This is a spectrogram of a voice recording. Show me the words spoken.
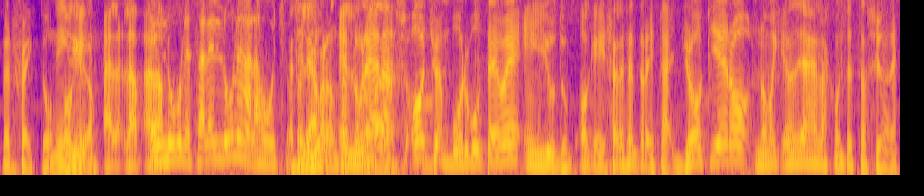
perfecto. Nítido. Ok, a la- la- a la- El lunes, sale el lunes a las 8. Eso el, te iba a lu- preguntar, el lunes a ¿cuándo las sale? 8 en Burbu TV en YouTube. Ok, sale esa entrevista. Yo quiero, no me quiero dejar las contestaciones,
